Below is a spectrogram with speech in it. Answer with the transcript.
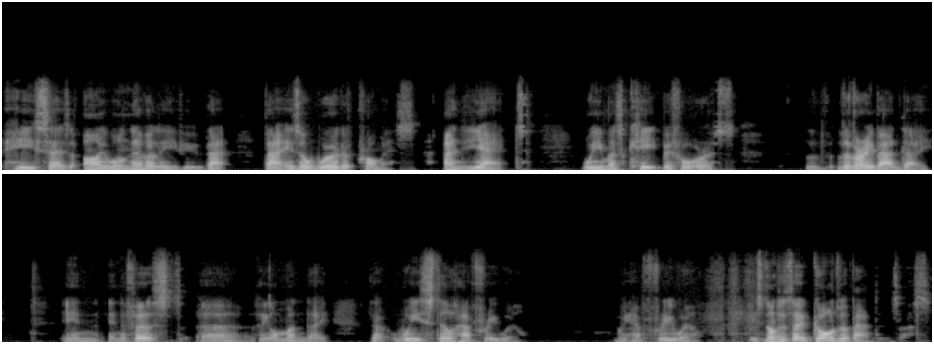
he says, I will never leave you. That that is a word of promise. And yet we must keep before us the very bad day in in the first uh, thing on Monday that we still have free will. We have free will. It's not as though God abandons us,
